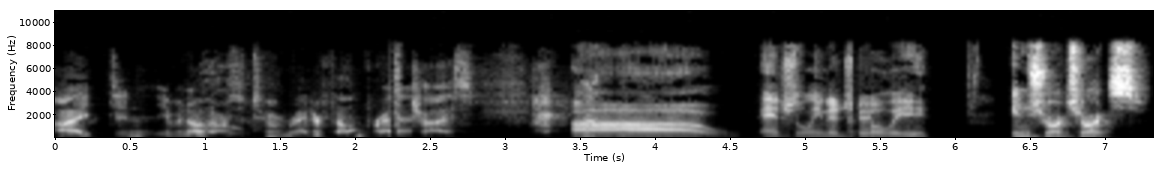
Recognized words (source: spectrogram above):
I didn't even know there was a Tomb Raider film franchise. Uh, Angelina Jolie. In short shorts?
